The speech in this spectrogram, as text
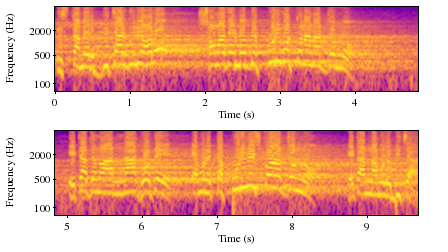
ইসলামের বিচারগুলি হলো সমাজের মধ্যে পরিবর্তন আনার জন্য। এটা যেন আর না ঘটে এমন একটা পরিবেশ করার জন্য। এটার নাম হলো বিচার।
